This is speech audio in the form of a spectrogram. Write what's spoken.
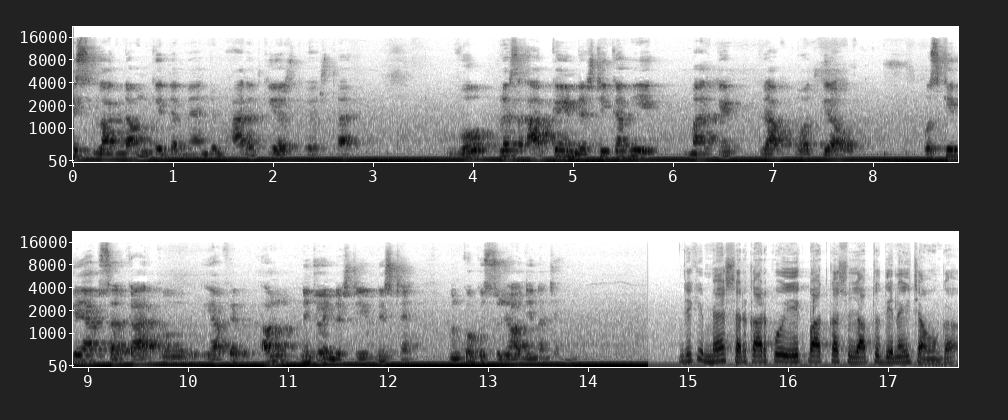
इस लॉकडाउन के दरमियान जो भारत की अर्थव्यवस्था है वो प्लस आपके इंडस्ट्री का भी एक मार्केट ग्राफ बहुत गिरा होगा। उसके लिए आप सरकार को या फिर अन्य जो इंडस्ट्रियलिस्ट हैं उनको कुछ सुझाव देना चाहिए देखिए मैं सरकार को एक बात का सुझाव तो देना ही चाहूँगा।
